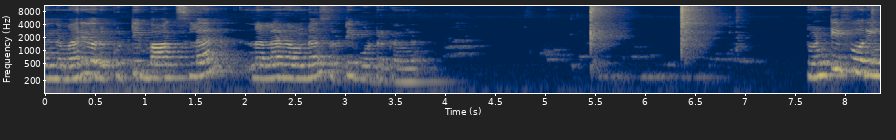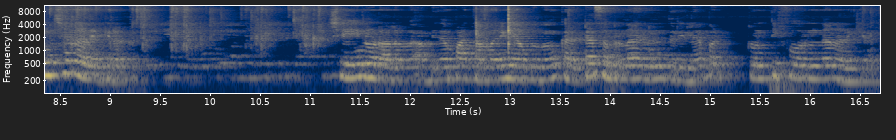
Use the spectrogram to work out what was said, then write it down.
இந்த மாதிரி ஒரு குட்டி பாக்ஸில் நல்லா ரவுண்டாக சுருட்டி போட்டிருக்காங்க. டுவெண்ட்டி ஃபோர் இன்ச்சுன்னு நினைக்கிறேன். செயினோட அளவு. அப்படிதான் பார்த்த மாதிரி ஞாபகம் கரெக்டாக சொல்கிறேன்னா என்னன்னு தெரியல பட் டுவெண்ட்டி ஃபோர்னு தான் நினைக்கிறேன்.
